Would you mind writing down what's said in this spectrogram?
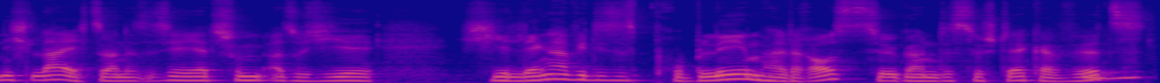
nicht leicht, sondern es ist ja jetzt schon, also je, je länger wir dieses Problem halt rauszögern, desto stärker wird es. Mhm.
